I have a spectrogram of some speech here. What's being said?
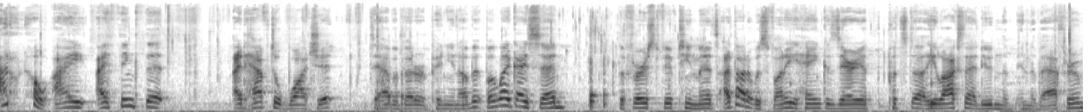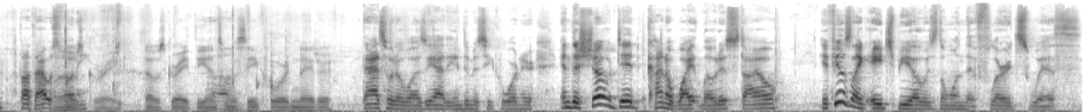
I don't know. I I think that I'd have to watch it to have a better opinion of it. But like I said, the first 15 minutes, I thought it was funny. Hank Azaria puts uh, he locks that dude in the in the bathroom. I thought that was funny. That was great. That was great. The Um, intimacy coordinator. That's what it was. Yeah, the intimacy coordinator. And the show did kind of White Lotus style. It feels like HBO is the one that flirts with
